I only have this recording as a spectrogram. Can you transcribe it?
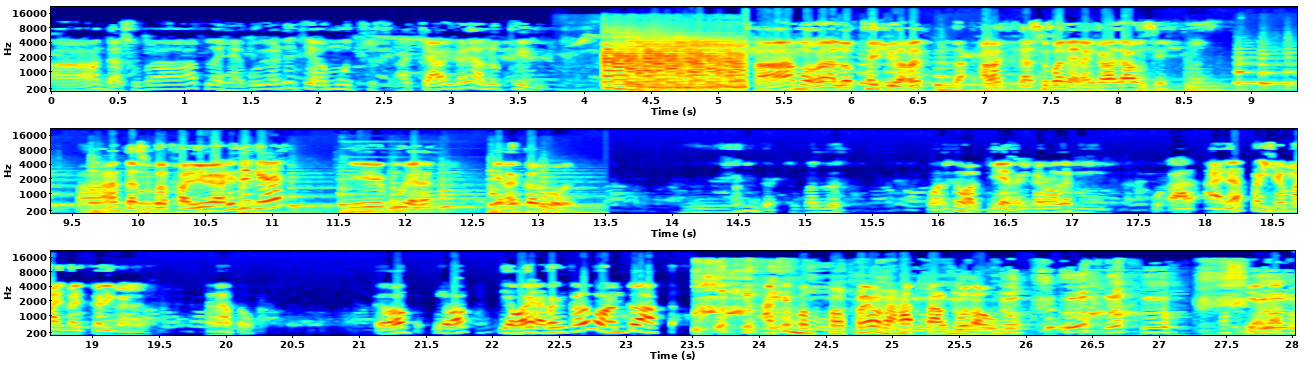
હા દસુભા પેલા હેગો ગાડી છે હવે આ ચાવી ગાડી અલોપ થઈ ગયું. હા હવે અલોપ થઈ ગયું. હવે હવે દસુભાન હેરાન કરવા જવું છે. હા દસુભા ફળી વેળી છે કે? એ હું હેરાન હેરાન કરવું હોય મને તો હજી હેરાન કરવા આના જ પૈસા માજ માજ કરી ગયો આના તો એવા એવા હેરાન કરો આમ તો આખી ફફડાયો રાહત તાળ બોલાવું હું. આ પેલા તો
